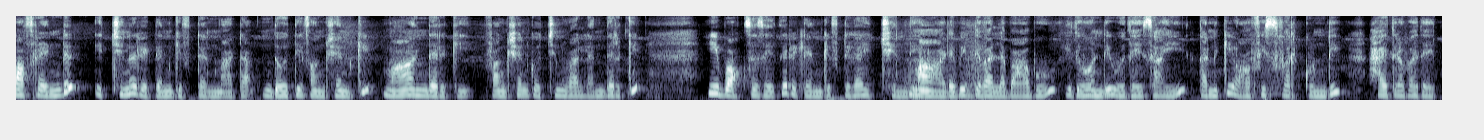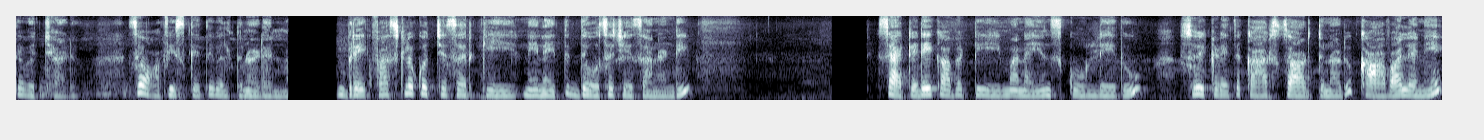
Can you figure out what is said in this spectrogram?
మా ఫ్రెండ్ ఇచ్చిన రిటర్న్ గిఫ్ట్ అనమాట ధోతి ఫంక్షన్కి మా అందరికీ ఫంక్షన్కి వచ్చిన వాళ్ళందరికీ ఈ బాక్సెస్ అయితే రిటర్న్ గిఫ్ట్గా ఇచ్చింది. మా ఆడబిడ్డ వాళ్ళ బాబు ఇదిగోండి ఉదయ్ సాయి తనకి ఆఫీస్ వర్క్ ఉండి హైదరాబాద్ అయితే వచ్చాడు. సో ఆఫీస్కి అయితే వెళ్తున్నాడు అనమాట బ్రేక్ఫాస్ట్లోకి వచ్చేసరికి నేనైతే దోశ చేశానండి. సాటర్డే కాబట్టి మా నయన్ స్కూల్ లేదు. సో ఇక్కడైతే కార్స్ ఆడుతున్నాడు. కావాలని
